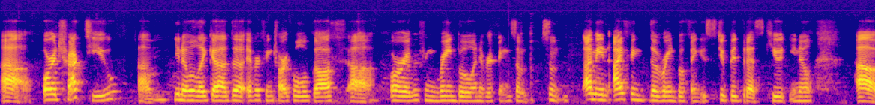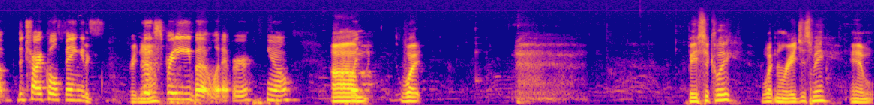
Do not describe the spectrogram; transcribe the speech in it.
uh, or attracts you? Um, you know, like uh, the everything charcoal goth, uh, or everything rainbow and everything. Some, some. I mean, I think the rainbow thing is stupid, but that's cute. You know, uh, the charcoal thing, it's Right looks pretty, but whatever. You know. um, what basically what enrages me and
